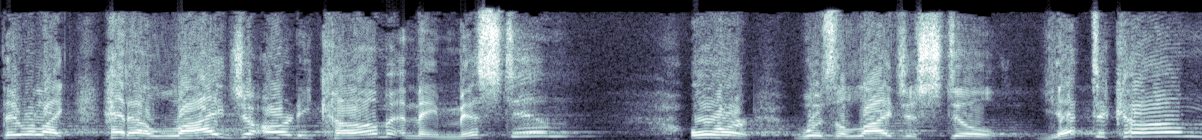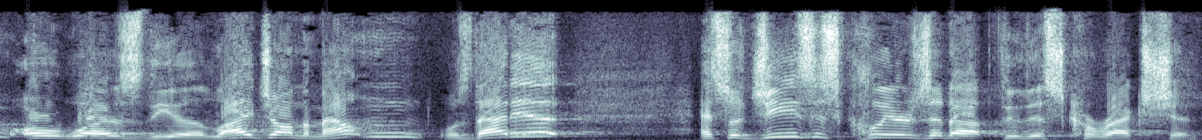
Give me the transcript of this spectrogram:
they were like, had Elijah already come and they missed him? Or was Elijah still yet to come? Or was the Elijah on the mountain? Was that it? And so Jesus clears it up through this correction.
